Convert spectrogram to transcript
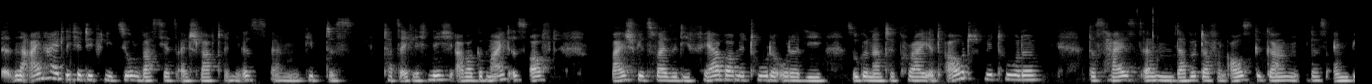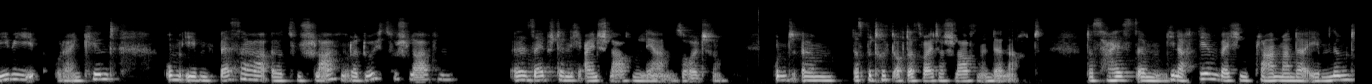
eine einheitliche Definition, was jetzt ein Schlaftraining ist, ähm, gibt es tatsächlich nicht, aber gemeint ist oft beispielsweise die Färber-Methode oder die sogenannte Cry-It-Out-Methode. Das heißt, ähm, da wird davon ausgegangen, dass ein Baby oder ein Kind, um eben besser äh, zu schlafen oder durchzuschlafen, äh, selbstständig einschlafen lernen sollte. Und ähm, das betrifft auch das Weiterschlafen in der Nacht. Das heißt, ähm, je nachdem, welchen Plan man da eben nimmt,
